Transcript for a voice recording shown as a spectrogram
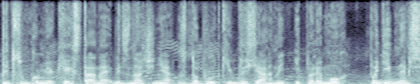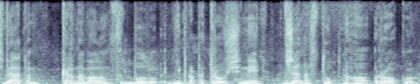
підсумком яких стане відзначення здобутків, досягнень і перемог подібним святом карнавалом футболу Дніпропетровщини вже наступного року.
